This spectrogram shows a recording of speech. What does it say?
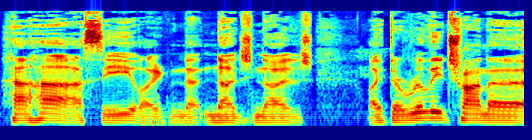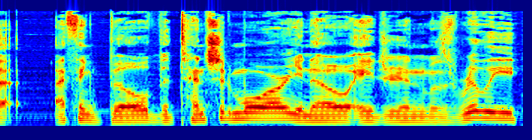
haha, see, like n- nudge nudge. Like they're really trying to, I think, build the tension more. You know, Adrien was really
